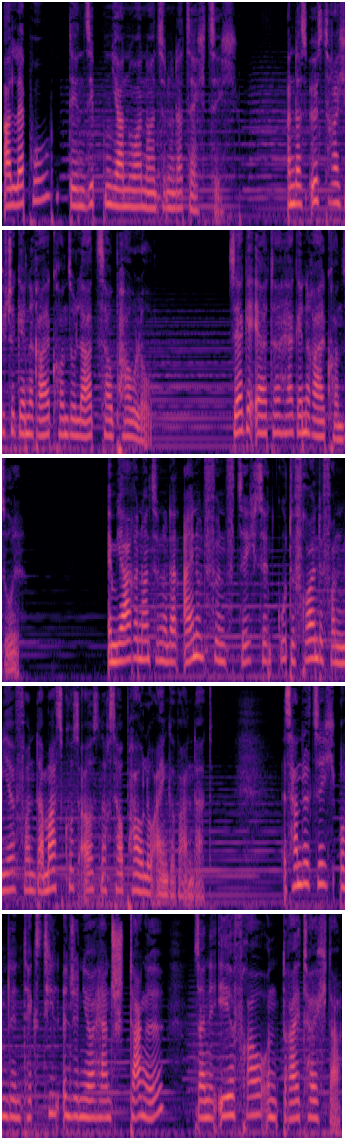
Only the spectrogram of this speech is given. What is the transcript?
Aleppo, den 7. Januar 1960. An das österreichische Generalkonsulat Sao Paulo. Sehr geehrter Herr Generalkonsul, im Jahre 1951 sind gute Freunde von mir von Damaskus aus nach Sao Paulo eingewandert. Es handelt sich um den Textilingenieur Herrn Stangl, seine Ehefrau und drei Töchter.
